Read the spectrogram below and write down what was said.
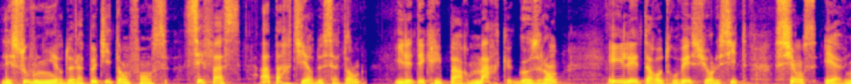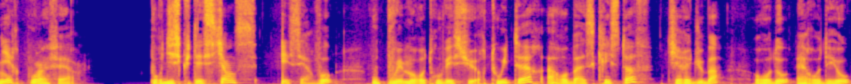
Les souvenirs de la petite enfance s'effacent à partir de 7 ans. Il est écrit par Marc Gozlan et il est à retrouver sur le site scienceetavenir.fr. Pour discuter science et cerveau, vous pouvez me retrouver sur Twitter, Christophe-du-bas, Rodo, R-O-D-O,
